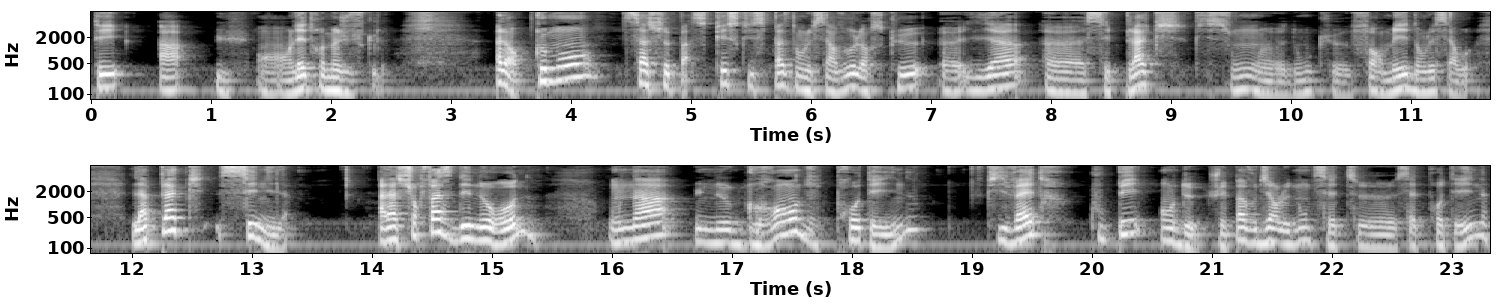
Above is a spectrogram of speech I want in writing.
T-A-U, en, lettres majuscules. Alors, comment ça se passe? Qu'est-ce qui se passe dans le cerveau lorsque euh, il y a euh, ces plaques qui sont euh, donc formées dans le cerveau? La plaque sénile, à la surface des neurones, on a une grande protéine qui va être coupée en deux. Je ne vais pas vous dire le nom de cette, euh, protéine.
